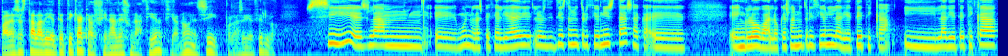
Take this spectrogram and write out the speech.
para eso está la dietética, que al final es una ciencia, ¿no? En sí, por así decirlo. Sí, es la, mm, eh, bueno, la especialidad de los dietistas nutricionistas eh, engloba lo que es la nutrición y la dietética. Y la dietética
